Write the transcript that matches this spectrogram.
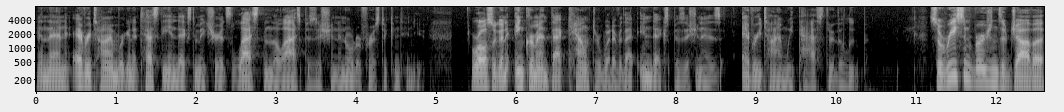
and then every time we're going to test the index to make sure it's less than the last position in order for us to continue. We're also going to increment that counter, whatever that index position is, every time we pass through the loop. So recent versions of Java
